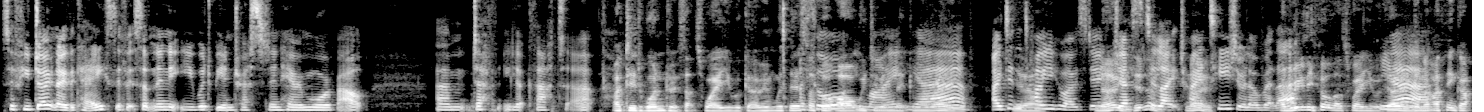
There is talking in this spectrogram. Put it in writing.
So if you don't know the case, if it's something that you would be interested in hearing more about, um, definitely look that up. I did wonder if that's where you were going with this. I, thought, oh, you we doing Nick and yeah. I didn't Yeah. tell you who I was doing No, just to like try No. and tease you a little bit there. I really thought that's where you were going, Yeah. and I think I,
